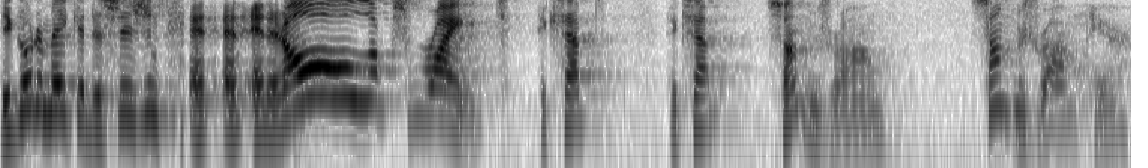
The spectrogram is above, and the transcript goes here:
You go to make a decision and, and, and it all looks right, except, except something's wrong. Something's wrong here.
